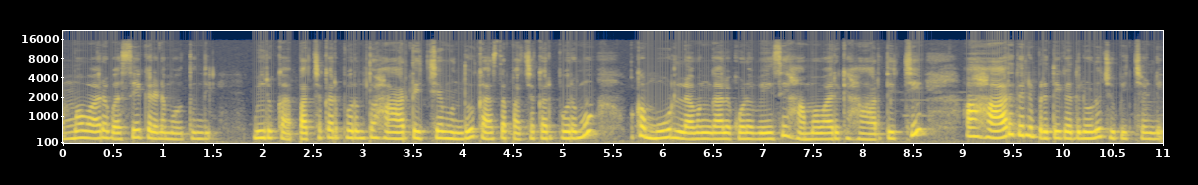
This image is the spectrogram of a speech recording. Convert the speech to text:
అమ్మవారు వశీకరణం అవుతుంది మీరు పచ్చకర్పూరంతో హారతి ఇచ్చే ముందు కాస్త పచ్చకర్పూరము ఒక మూడు లవంగాలు కూడా వేసి అమ్మవారికి హారతి ఇచ్చి ఆ హారతిని ప్రతి గదిలోనూ చూపించండి.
